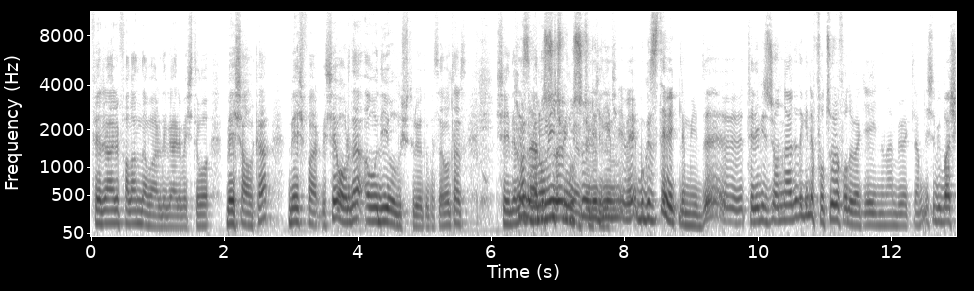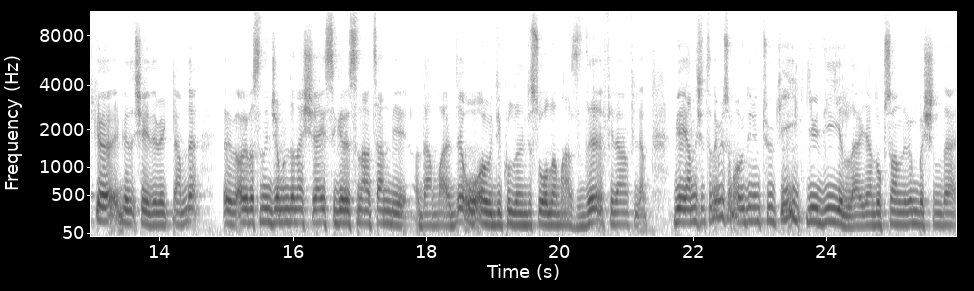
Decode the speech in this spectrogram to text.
Ferrari falan da vardı galiba. İşte o 5 halka, 5 farklı şey orada Audi'yi oluşturuyordu mesela. O tarz şeyler var. Keza Ben onu hiç sö- bu bilmiyorum söylediğim ve bu gazete reklamıydı. Ee, televizyonlarda da yine fotoğraf olarak yayınlanan bir reklamdı. İşte bir başka şeyde reklamda e, arabasının camından aşağıya sigarasını atan bir adam vardı. O Audi kullanıcısı olamazdı filan filan. Bir yanlış hatırlamıyorsam Audi'nin Türkiye'ye ilk girdiği yıllar yani 90'ların başında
